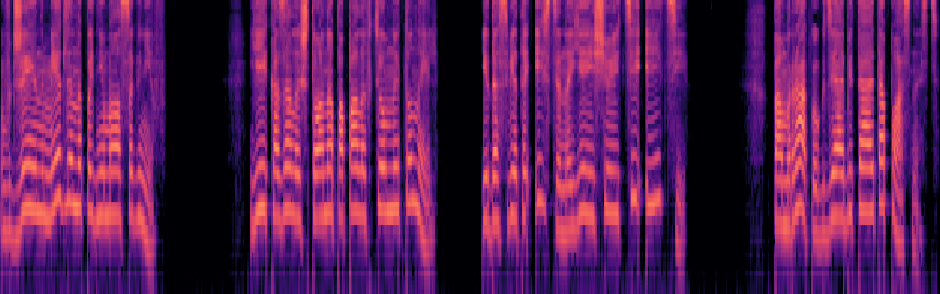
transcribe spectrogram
В Джейн медленно поднимался гнев. Ей казалось, что она попала в темный туннель, и до света истины ей еще идти и идти. По мраку, где обитает опасность.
